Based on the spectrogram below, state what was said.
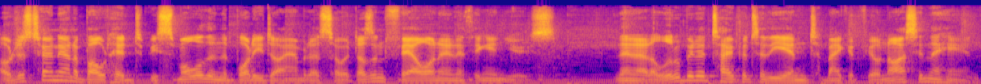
I'll just turn down a bolt head to be smaller than the body diameter so it doesn't foul on anything in use. Then add a little bit of taper to the end to make it feel nice in the hand.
